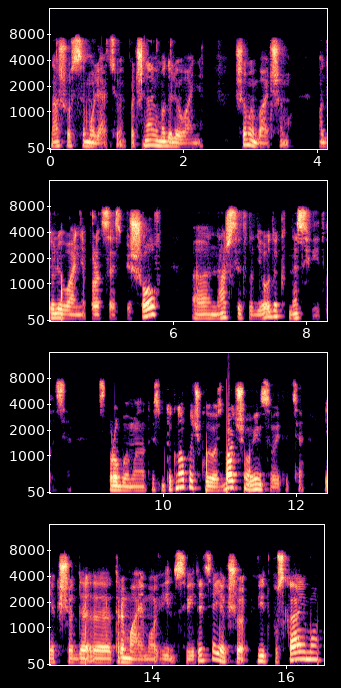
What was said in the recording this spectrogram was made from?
нашу симуляцію. Починаємо моделювання. Що ми бачимо? Моделювання процес пішов, е, наш світлодіодик не світлиться. Спробуємо натиснути кнопочку, і ось бачимо, він світиться. Якщо е, тримаємо, він світиться, якщо відпускаємо,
